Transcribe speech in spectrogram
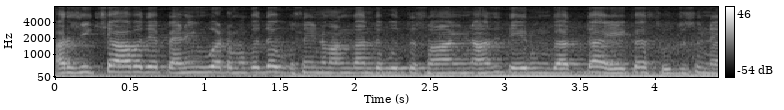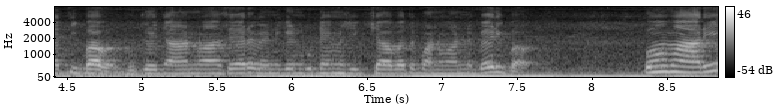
අර ශික්ෂාපදේ පැනෙව්වට මොකද උපසේන මංගන්ධ පුත්ත ස්වාමීන් වහන්සේ තේරුම් ගත්තා ඒක සුදුසු නැති බව. බුදුරජාණන් වහන්සේ අර වෙන කෙනෙකුට එහෙම ශික්ෂාපද පනවන්න බැරි බව. කොහොම හරි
